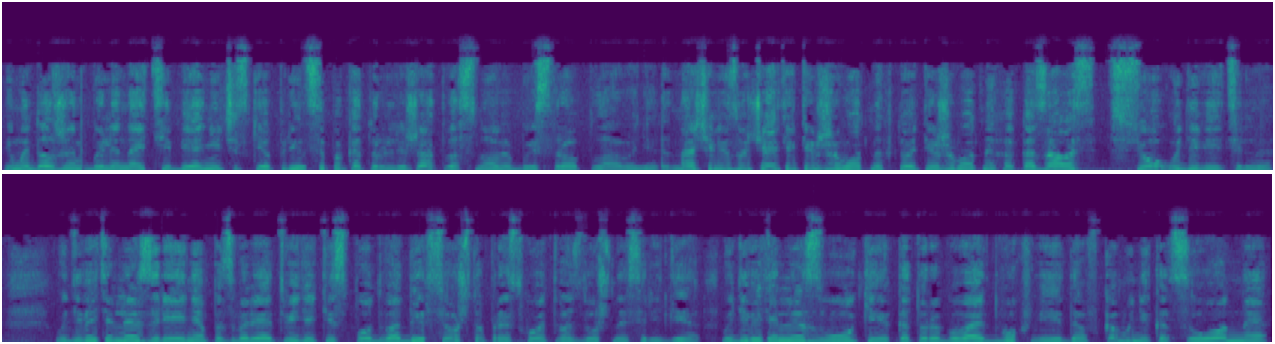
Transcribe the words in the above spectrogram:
и мы должны были найти бионические принципы, которые лежат в основе быстрого плавания. Начали изучать этих животных, то этих животных оказалось все удивительно. Удивительное зрение позволяет видеть из-под воды все, что происходит в воздушной среде. Удивительные звуки, которые бывают двух видов, коммуникационные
